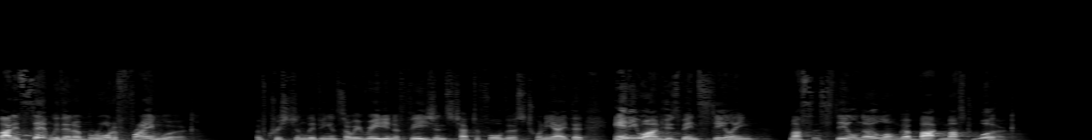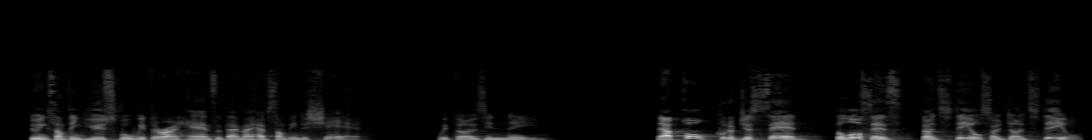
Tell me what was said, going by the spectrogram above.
but it's set within a broader framework of Christian living. And so we read in Ephesians chapter 4 verse 28 that anyone who's been stealing must steal no longer but must work doing something useful with their own hands that they may have something to share with those in need. Now Paul could have just said the law says don't steal so don't steal.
